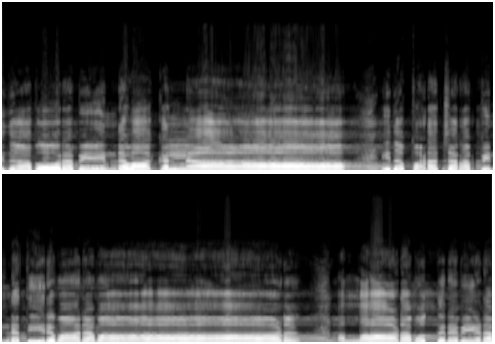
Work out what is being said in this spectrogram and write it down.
ഇത് അബൂറബീന്റെ വാക്കല്ല. ഇത് പടച്ചറബിന്റെ തീരുമാനമാണ് അള്ളാടെ മുത്തുനബിയുടെ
